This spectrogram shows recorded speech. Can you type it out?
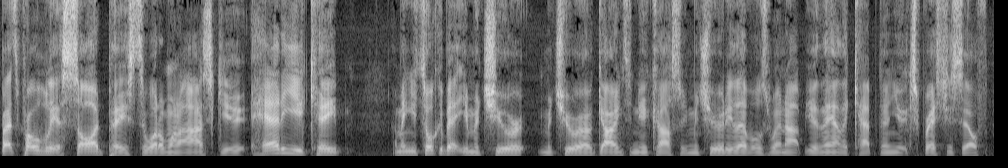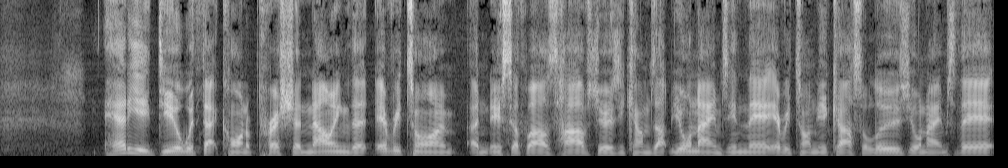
that's probably a side piece to what I want to ask you. How do you keep? I mean, you talk about your mature mature going to Newcastle. Your maturity levels went up. You're now the captain. You express yourself. How do you deal with that kind of pressure, knowing that every time a New South Wales halves jersey comes up, your name's in there. Every time Newcastle lose, your name's there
